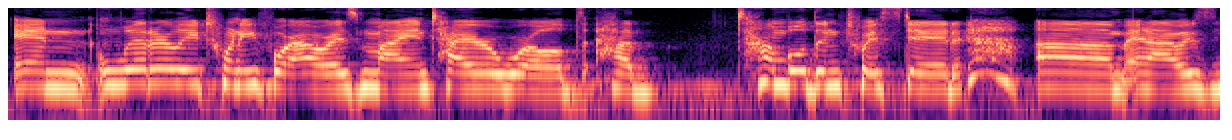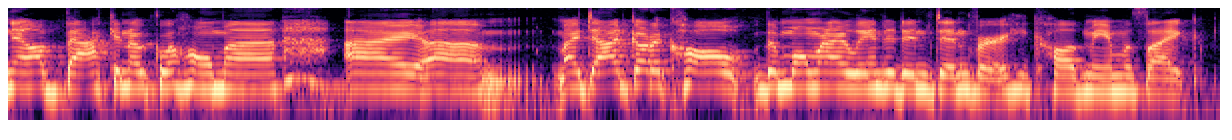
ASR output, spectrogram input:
in literally 24 hours, my entire world had tumbled and twisted um, and i was now back in oklahoma. I um, my dad got a call the moment i landed in denver. He called me and was like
